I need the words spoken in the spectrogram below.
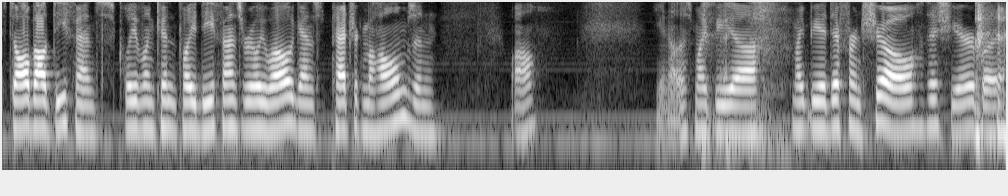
it's all about defense. Cleveland couldn't play defense really well against Patrick Mahomes, and well, you know, this might be uh might be a different show this year, but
